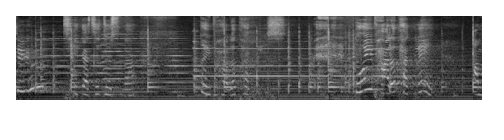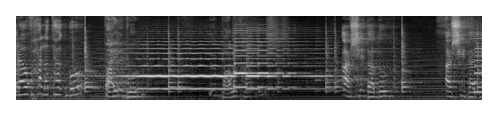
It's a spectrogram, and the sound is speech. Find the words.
যেও। ঠিক আছে জোসনা তুই ভালো থাকিস। তুই ভালো থাকলে আমরাও ভালো থাকব। তাই বোন ভালো আসি দাদু আসি দাদু।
